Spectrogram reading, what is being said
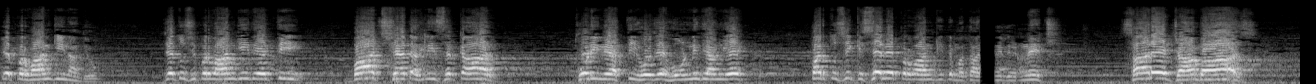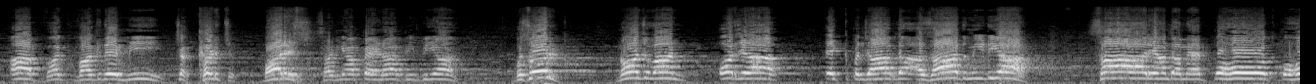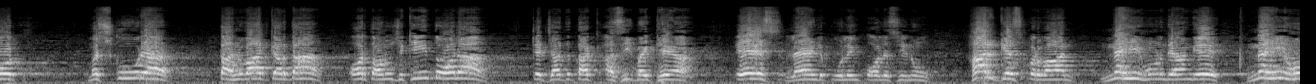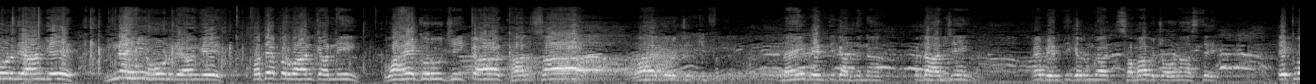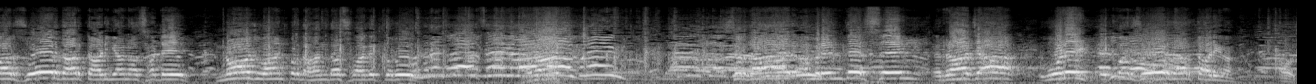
ਕਿ ਪ੍ਰਵਾਨਗੀ ਨਾ ਦਿਓ। ਜੇ ਤੁਸੀਂ ਪ੍ਰਵਾਨਗੀ ਦੇ ਦਿੱਤੀ, ਬਾਅਦ 'ਚ ਸ਼ਾਇਦ ਅਗਲੀ ਸਰਕਾਰ ਥੋੜੀ ਨਿਹੱਤੀ ਹੋ ਜਾਏ ਹੋਣ ਨਹੀਂ ਦਿਆਂਗੇ। ਪਰ ਤੁਸੀਂ ਕਿਸੇ ਨੇ ਪ੍ਰਵਾਨਗੀ ਤੇ ਮਤਾ ਨਹੀਂ ਚ ਸਾਰੇ ਜਾਂਬਾਜ਼ ਆ ਵਗਦੇ ਮੀਂਹ, ਝੱਖੜ ਚ ਬਾਰਿਸ਼, ਸਾਡੀਆਂ ਭੈਣਾਂ, ਬੀਬੀਆਂ, ਬਜ਼ੁਰਗ, ਨੌਜਵਾਨ ਔਰ ਜਿਹੜਾ ਇੱਕ ਪੰਜਾਬ ਦਾ ਆਜ਼ਾਦ ਮੀਡੀਆ, ਸਾਰਿਆਂ ਦਾ ਮੈਂ ਬਹੁਤ ਬਹੁਤ ਮਸ਼ਕੂਰ ਹਾਂ। ਧੰਨਵਾਦ ਕਰਦਾ ਔਰ ਤੁਹਾਨੂੰ ਯਕੀਨ ਦਿਵਾਉਣਾ ਕਿ ਜਦ ਤੱਕ ਅਸੀਂ ਬੈਠੇ ਹਾਂ, ਇਸ ਲੈਂਡ ਪੂਲਿੰਗ ਪਾਲਿਸੀ ਨੂੰ ਹਰ ਕਿਸ ਪ੍ਰਵਾਨ ਨਹੀਂ ਹੋਣ ਦੇਾਂਗੇ ਨਹੀਂ ਹੋਣ ਦੇਾਂਗੇ ਨਹੀਂ ਹੋਣ ਦੇਾਂਗੇ ਫਤਿਹ ਪ੍ਰਵਾਨ ਕਰਨੀ, ਵਾਹਿਗੁਰੂ ਜੀ ਕਾ ਖਾਲਸਾ। ਵਾਹਿਗੁਰੂ ਜੀ ਕੀ ਫਤਿਹ। ਮੈਂ ਹੀ ਬੇਨਤੀ ਕਰ ਦਿੰਦਾ, ਪ੍ਰਧਾਨ ਜੀ, ਮੈਂ ਬੇਨਤੀ ਕਰੂੰਗਾ ਸਮਾਂ ਬਚਾਉਣ ਵਾਸਤੇ। ਇੱਕ ਵਾਰ ਜ਼ੋਰਦਾਰ ਤਾੜੀਆਂ ਨਾਲ ਸਾਡੇ ਨੌਜਵਾਨ ਪ੍ਰਧਾਨ ਦਾ ਸਵਾਗਤ ਕਰੋ। ਸਰਦਾਰ ਅਮਰਿੰਦਰ ਸਿੰਘ, ਰਾਜਾ ਵੜੇ ਇੱਕ ਵਾਰ ਜ਼ੋਰਦਾਰ ਤਾੜੀਆਂ। ਆਓ।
